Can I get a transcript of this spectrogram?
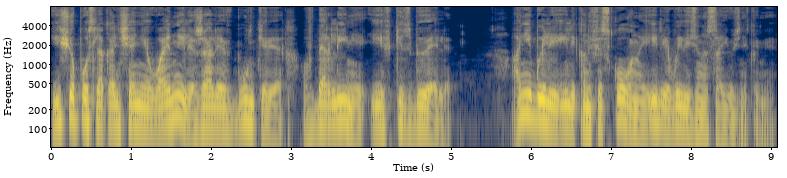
еще после окончания войны лежали в бункере в Берлине и в Китсбюэле. Они были или конфискованы, или вывезены союзниками.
